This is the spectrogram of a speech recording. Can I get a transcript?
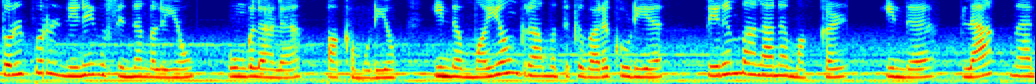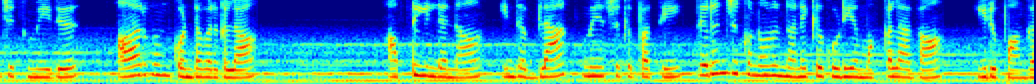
தொல்பொருள் நினைவு சின்னங்களையும் உங்களால பார்க்க முடியும். இந்த மயோங் கிராமத்துக்கு வரக்கூடிய பெரும்பாலான மக்கள் இந்த பிளாக் மேஜிக் மீது ஆர்வம் கொண்டவர்களா? அப்படி இல்லைன்னா இந்த பிளாக் மேஜிக் பத்தி தெரிஞ்சுக்கணும்னு நினைக்கக்கூடிய மக்களா தான் இருப்பாங்க.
